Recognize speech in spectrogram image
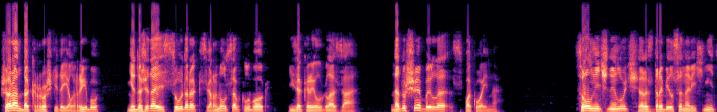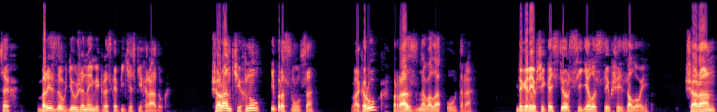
Шаран до крошки доел рыбу, не дожидаясь судорог, свернулся в клубок и закрыл глаза. На душе было спокойно. Солнечный луч раздробился на ресницах, брызнув дюжиной микроскопических радуг. Шаран чихнул и проснулся. Вокруг праздновало утро. Догоревший костер сидел остывшей золой. Шаран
